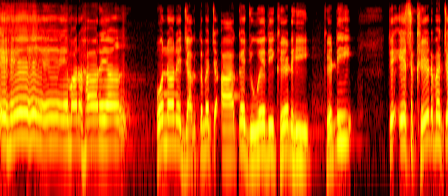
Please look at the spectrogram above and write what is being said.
ਇਹ ਮਨ ਹਾਰਿਆ, ਉਹਨਾਂ ਨੇ ਜਗਤ ਵਿੱਚ ਆ ਕੇ ਜੂਏ ਦੀ ਖੇਡ ਹੀ ਖੇਡੀ ਤੇ ਇਸ ਖੇਡ ਵਿੱਚ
